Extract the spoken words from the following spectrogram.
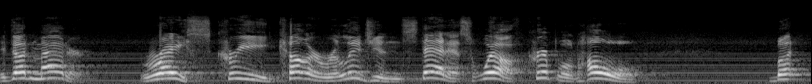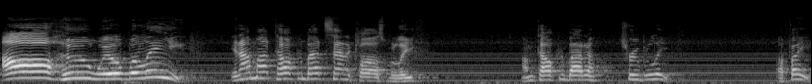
it doesn't matter. Race, creed, color, religion, status, wealth, crippled, whole. But all who will believe. And I'm not talking about Santa Claus belief. I'm talking about a true belief, a faith.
